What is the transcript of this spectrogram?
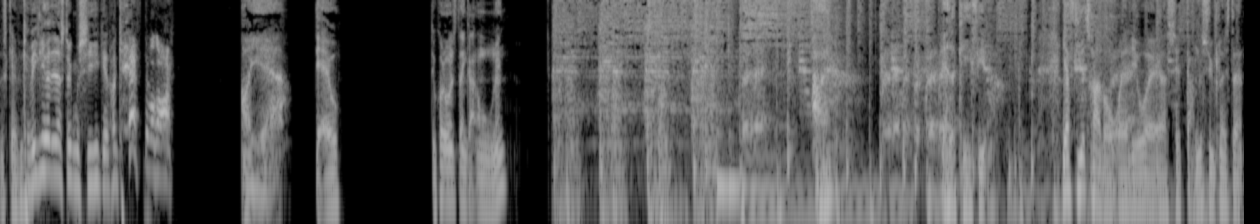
det skal vi. Kan vi ikke lige høre det der stykke musik igen? Hold kæft, det var godt! Åh oh, ja, yeah. det er jo... Det er kun onsdag en gang om ugen, ikke? Hej. Jeg hedder Kefir. Jeg er 34 år, og jeg lever af at sætte gamle cykler i stand.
